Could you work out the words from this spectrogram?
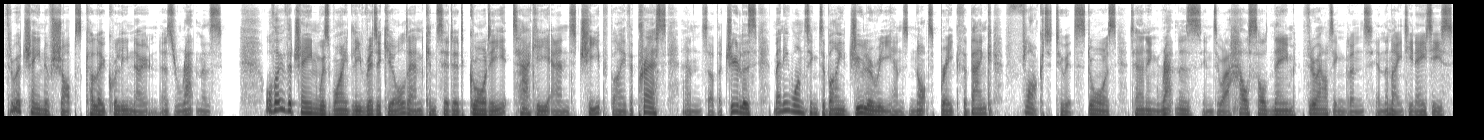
through a chain of shops colloquially known as Ratner's. Although the chain was widely ridiculed and considered gaudy, tacky, and cheap by the press and other jewelers, many wanting to buy jewellery and not break the bank flocked to its stores, turning Ratner's into a household name throughout England in the 1980s.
